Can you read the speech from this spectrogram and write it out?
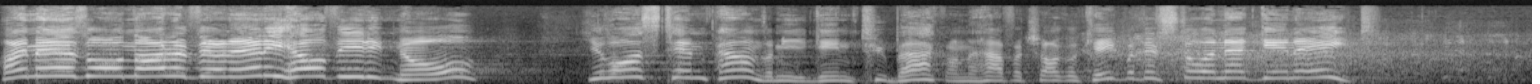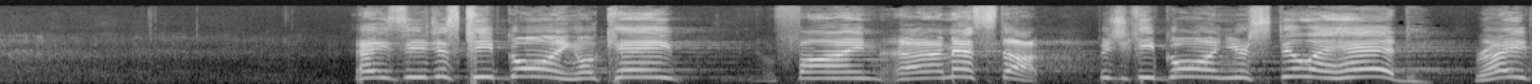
I may as well not have done any healthy eating. No, you lost 10 pounds. I mean, you gained two back on the half a chocolate cake, but there's still a net gain of eight. Hey, so you just keep going, okay? Fine, uh, I messed up. But you keep going, you're still ahead, right?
